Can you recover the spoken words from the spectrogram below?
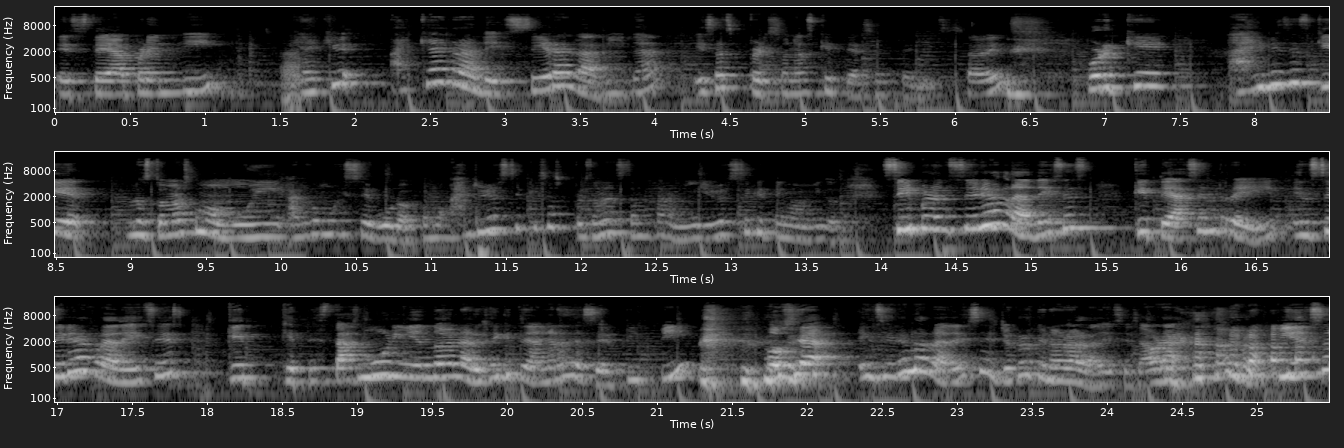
este, aprendí que hay que, hay que agradecer a la vida esas personas que te hacen feliz, ¿sabes? Porque hay veces que los tomas como muy, algo muy seguro, como, ay, yo ya sé que esas personas están para mí, yo ya sé que tengo amigos. Sí, pero en serio agradeces que te hacen reír, en serio agradeces que, que te estás muriendo de la risa y que te dan ganas de hacer pipí. O sea, ¿en serio lo agradeces? Yo creo que no lo agradeces. Ahora, piensa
